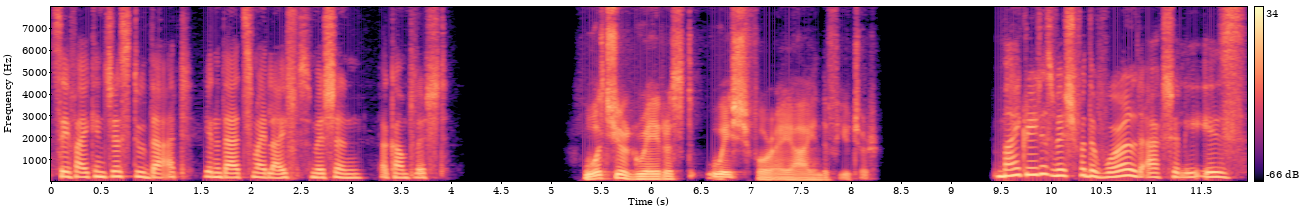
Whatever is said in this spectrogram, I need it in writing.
So if I can just do that, you know, that's my life's mission accomplished. What's your greatest wish for AI in the future? My greatest wish for the world actually is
